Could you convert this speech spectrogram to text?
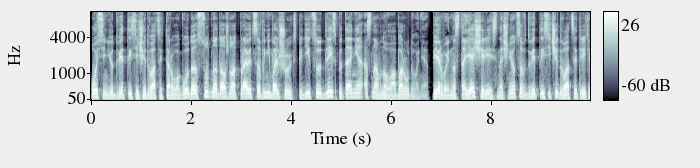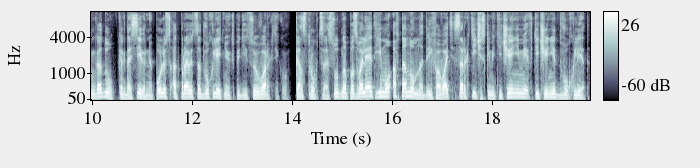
Осенью 2022 года судно должно отправиться в небольшую экспедицию для испытания основного оборудования. Первый настоящий рейс начнется в 2023 году, когда Северный полюс отправится в двухлетнюю экспедицию в Арктику. Конструкция судна позволяет ему автономно дрейфовать с арктическими течениями в течение двух лет.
